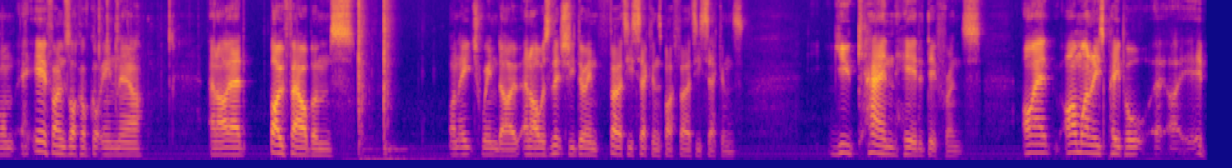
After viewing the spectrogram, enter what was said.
on earphones like I've got in now, and I had both albums on each window, and I was literally doing 30 seconds by 30 seconds. You can hear the difference. I I'm one of these people. Uh, it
